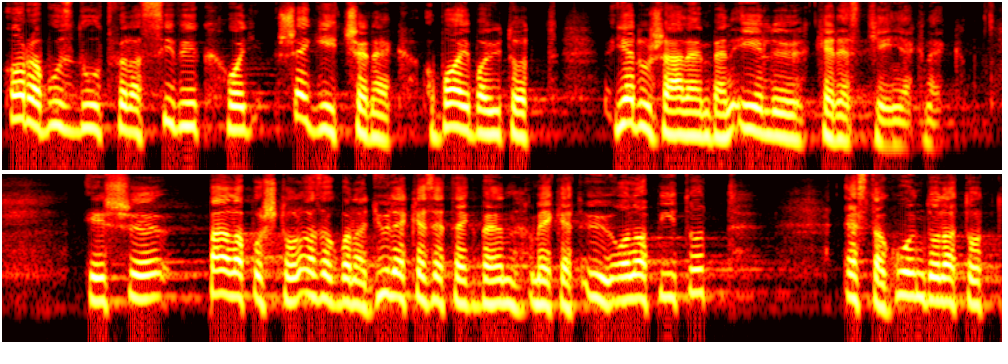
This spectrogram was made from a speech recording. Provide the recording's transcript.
arra buzdult fel a szívük, hogy segítsenek a bajba jutott Jeruzsálemben élő keresztényeknek. És Pálapostól azokban a gyülekezetekben, amelyeket ő alapított, ezt a gondolatot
